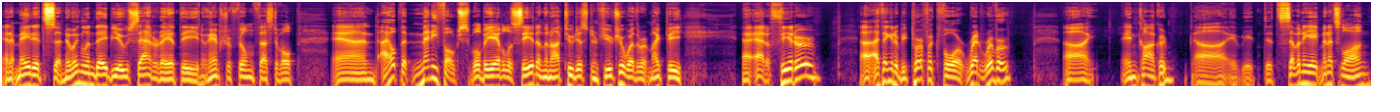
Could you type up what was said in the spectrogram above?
and it made its uh, New England debut Saturday at the New Hampshire Film Festival. And I hope that many folks will be able to see it in the not too distant future, whether it might be uh, at a theater. Uh, I think it'd be perfect for Red River uh, in Concord. Uh, it, it's 78 minutes long,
